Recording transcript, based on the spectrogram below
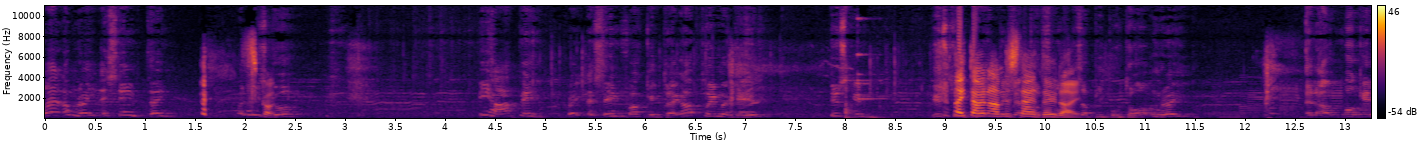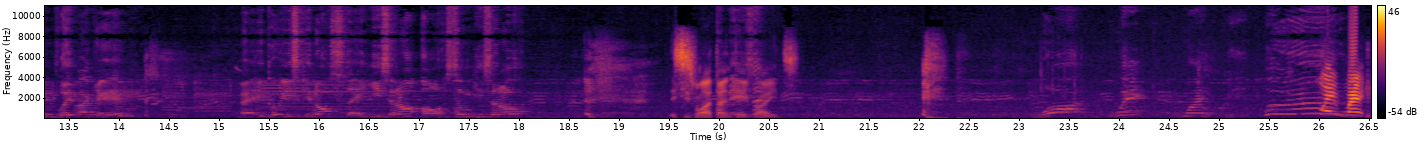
Let them write the same thing. Let them Scott- go. Be happy. Write the same fucking thing. I'll play my game. You can, you They don't understand, do they? Of people talking, right? and I'll fucking play my game. There you go. You can all stay. All awesome. All. This is why I don't do raids. What? Wait. Wait. Wait, wait.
